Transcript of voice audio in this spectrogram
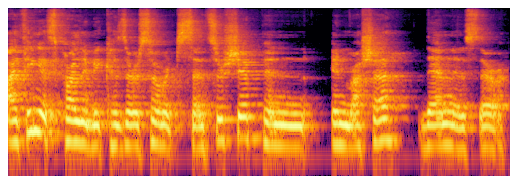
I think it's partly because there's so much censorship in, in Russia then, as there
